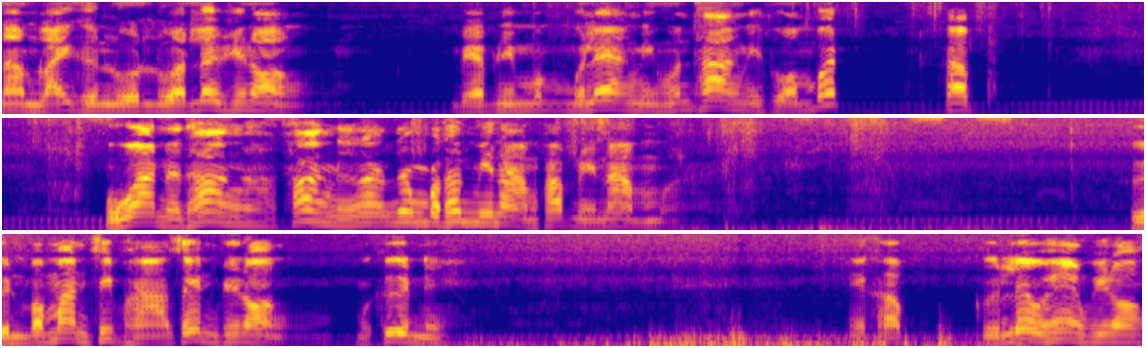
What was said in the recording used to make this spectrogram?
น้ำไหลขึ้นหลวดๆเลยพี่น้อง แบบนี้มือแรงนี่หนทางนี่ท่วมเบิดครับหมู่ว่านในยทางทางนี่นะยังบ่ท่านมีน้ำครับในน้ำขึ้นประมาณสิบหาเส้นพี่น้องเมื่อคืนนี่ ครับขึ้นเร็วแห้งพี่น้อง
